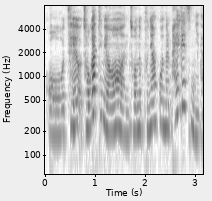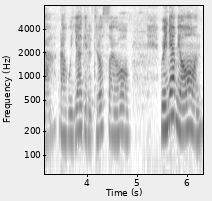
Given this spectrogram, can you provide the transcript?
어, 제, 저 같으면 저는 분양권을 팔겠습니다. 라고 이야기를 드렸어요. 왜냐면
